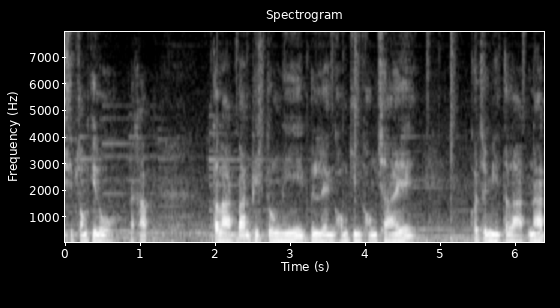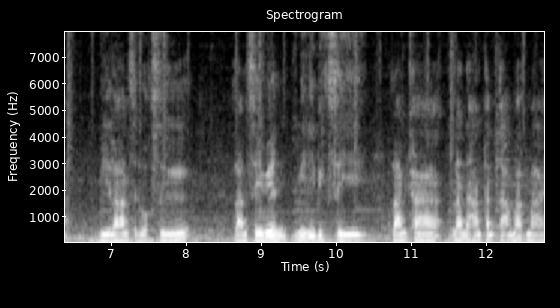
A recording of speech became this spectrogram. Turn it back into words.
42 กิโลนะครับ ตลาดบ้านพริกตรงนี้เป็นแหล่งของกินของใช้ ก็จะมีตลาดนัด มีร้านสะดวกซื้อ ร้านเซเว่นมินิบิ๊กซีร้านค้า ร้านอาหารต่างๆ มากมาย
